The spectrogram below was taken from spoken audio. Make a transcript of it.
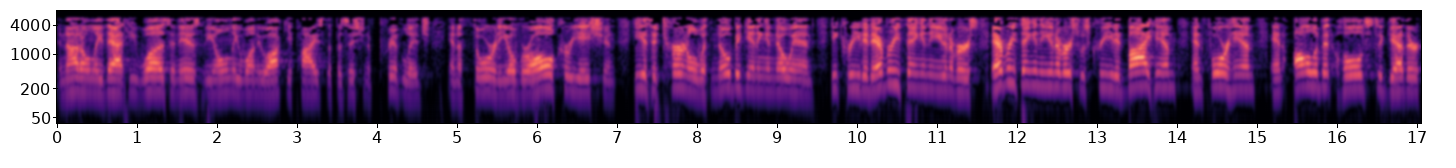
And not only that, He was and is the only one who occupies the position of privilege and authority over all creation. He is eternal with no beginning and no end. He created everything in the universe. Everything in the universe was created by Him and for Him, and all of it holds together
